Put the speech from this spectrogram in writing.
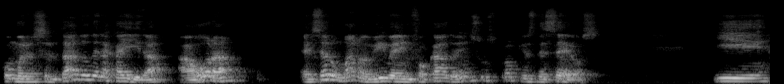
como resultado de la caída, ahora el ser humano vive enfocado en sus propios deseos. Y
